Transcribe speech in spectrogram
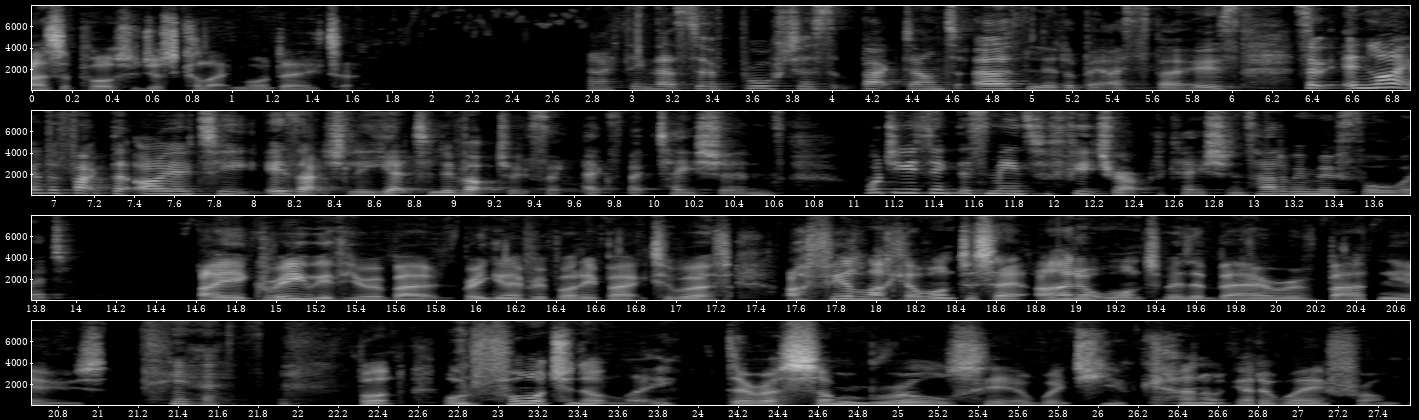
as opposed to just collect more data. I think that sort of brought us back down to earth a little bit, I suppose. So, in light of the fact that IoT is actually yet to live up to its expectations, what do you think this means for future applications? How do we move forward? I agree with you about bringing everybody back to earth. I feel like I want to say, I don't want to be the bearer of bad news. yes. But unfortunately, there are some rules here which you cannot get away from.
